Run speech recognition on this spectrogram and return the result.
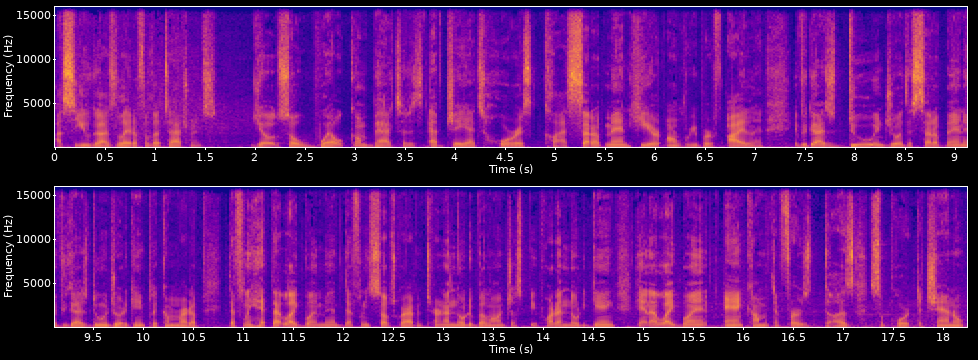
I'll see you guys later for the attachments. Yo, so welcome back to this FJX Horus class setup, man, here on Rebirth Island. If you guys do enjoy the setup, man, if you guys do enjoy the gameplay coming right up, definitely hit that like button, man. Definitely subscribe and turn that noti bell on. Just be part of that noti gang. Hitting that like button and commenting first does support the channel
